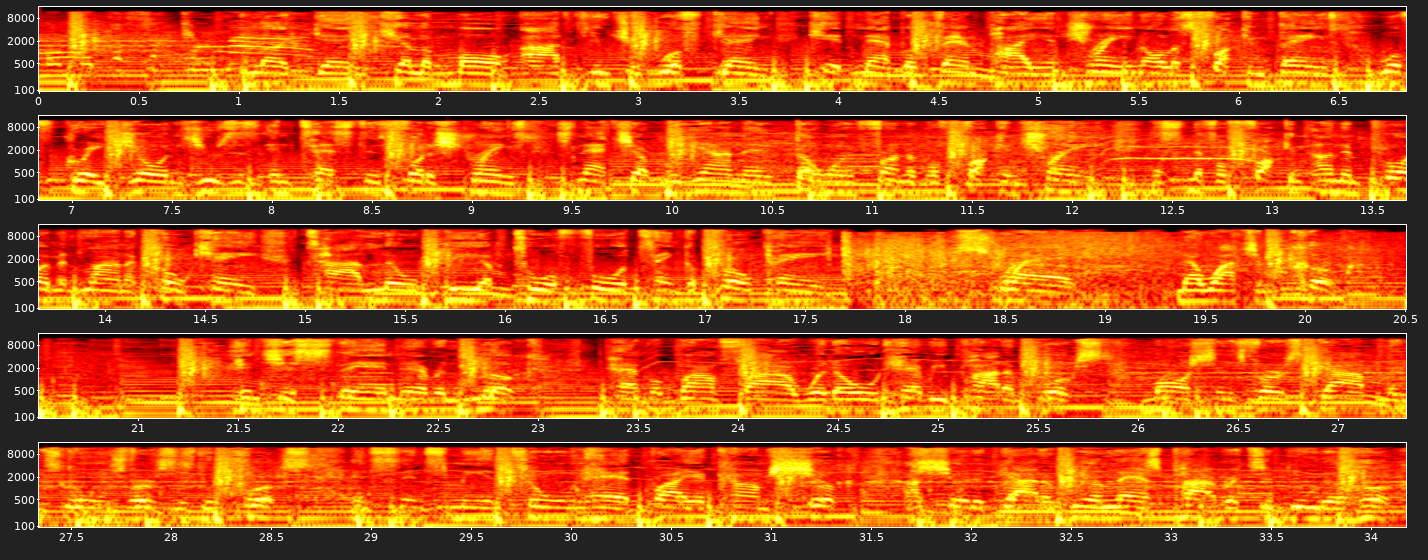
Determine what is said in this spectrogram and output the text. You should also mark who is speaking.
Speaker 1: I'm a motherfucking
Speaker 2: Blood gang, kill 'em all, odd future wolf gang. Kidnap a vampire and drain all his fucking veins. Wolf Grey Jordan uses intestines for the strings. Snatch up Rihanna and throw in front of a fucking train. And sniff a fucking unemployment line of cocaine. Tie Lil B up to a full tank of propane. Swag, now watch him cook. And just stand there and look. Have a bonfire with old Harry Potter books. Martians versus goblins, goons versus the crooks. And since me and Toon had Viacom shook, I should've got a real ass pirate to do the hook.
